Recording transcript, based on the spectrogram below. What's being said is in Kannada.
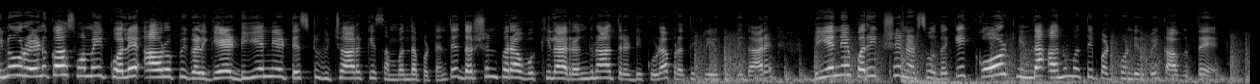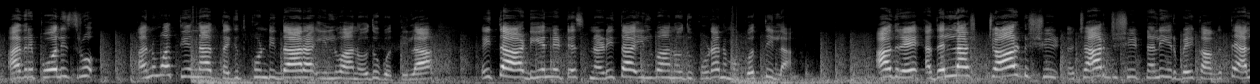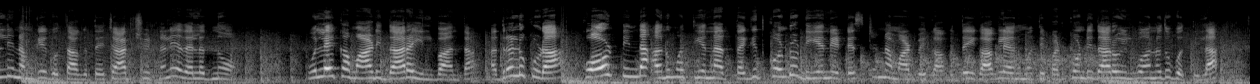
ಇನ್ನು ರೇಣುಕಾಸ್ವಾಮಿ ಕೊಲೆ ಆರೋಪಿಗಳಿಗೆ ಡಿಎನ್ಎ ಟೆಸ್ಟ್ ವಿಚಾರಕ್ಕೆ ಸಂಬಂಧಪಟ್ಟಂತೆ ದರ್ಶನ್ ಪರ ವಕೀಲ ರಂಗನಾಥ್ ರೆಡ್ಡಿ ಕೂಡ ಪ್ರತಿಕ್ರಿಯೆ ಕೊಟ್ಟಿದ್ದಾರೆ. ಡಿಎನ್ಎ ಪರೀಕ್ಷೆ ನಡೆಸೋದಕ್ಕೆ ಕೋರ್ಟ್ನಿಂದ ಅನುಮತಿ ಪಡ್ಕೊಂಡಿರಬೇಕಾಗುತ್ತೆ. ಆದರೆ ಪೊಲೀಸರು ಅನುಮತಿಯನ್ನ ತೆಗೆದುಕೊಂಡಿದ್ದಾರಾ ಇಲ್ವಾ ಅನ್ನೋದು ಗೊತ್ತಿಲ್ಲ. ಇತ್ತ ಡಿಎನ್ಎ ಟೆಸ್ಟ್ ನಡೀತಾ ಇಲ್ವಾ ಅನ್ನೋದು ಕೂಡ ನಮಗೆ ಗೊತ್ತಿಲ್ಲ. ಆದರೆ ಅದೆಲ್ಲ ಚಾರ್ಜ್ ಶೀಟ್ ಚಾರ್ಜ್ ಶೀಟ್ನಲ್ಲಿ ಇರಬೇಕಾಗುತ್ತೆ. ಅಲ್ಲಿ ನಮಗೆ ಗೊತ್ತಾಗುತ್ತೆ ಚಾರ್ಜ್ ಶೀಟ್ನಲ್ಲಿ ಅದೆಲ್ಲದನ್ನು ಉಲ್ಲೇಖ ಮಾಡಿದ್ದಾರಾ ಇಲ್ವಾ ಅಂತ. ಅದರಲ್ಲೂ ಕೂಡ ಕೋರ್ಟ್ನಿಂದ ಅನುಮತಿಯನ್ನ ತೆಗೆದುಕೊಂಡು ಡಿ ಎನ್ ಎ ಟೆಸ್ಟನ್ನು ಮಾಡಬೇಕಾಗುತ್ತೆ. ಈಗಾಗಲೇ ಅನುಮತಿ ಪಡ್ಕೊಂಡಿದ್ದಾರೋ ಇಲ್ವೋ ಅನ್ನೋದು ಗೊತ್ತಿಲ್ಲ.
